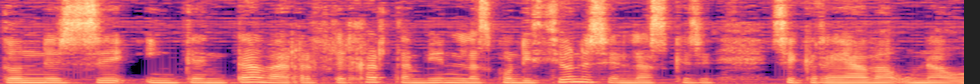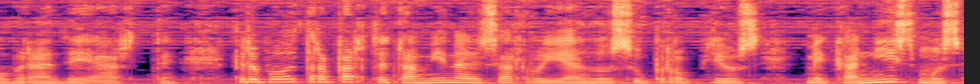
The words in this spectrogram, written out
donde se intentaba reflejar también las condiciones en las que se, creaba una obra de arte. Pero por otra parte también ha desarrollado sus propios mecanismos,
